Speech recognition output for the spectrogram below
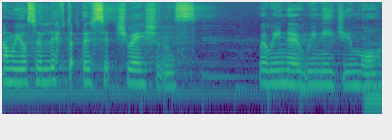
And we also lift up those situations where we know we need you more.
